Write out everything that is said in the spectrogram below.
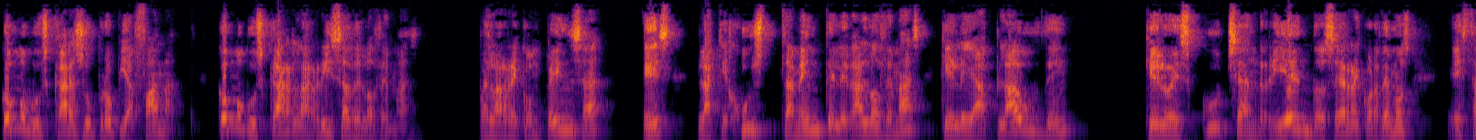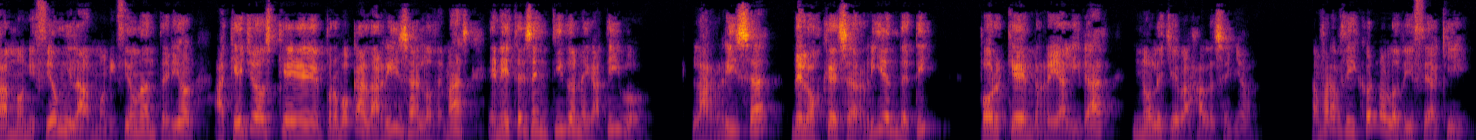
cómo buscar su propia fama, cómo buscar la risa de los demás. Pues la recompensa es la que justamente le dan los demás, que le aplauden, que lo escuchan riéndose. Recordemos esta admonición y la admonición anterior, aquellos que provocan la risa en los demás, en este sentido negativo la risa de los que se ríen de ti, porque en realidad no le llevas al Señor. San Francisco no lo dice aquí.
